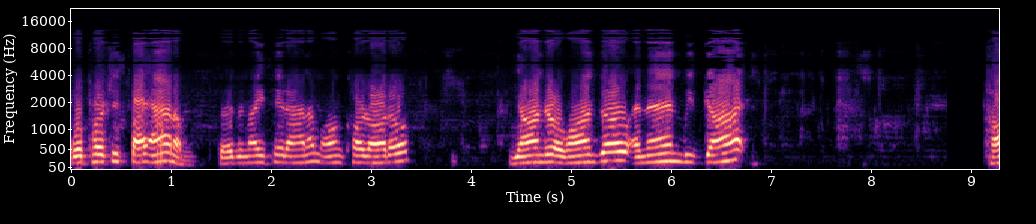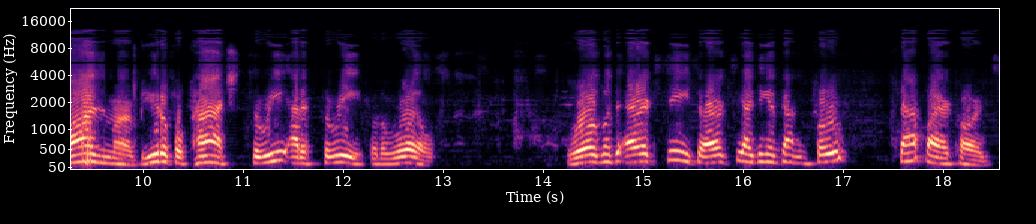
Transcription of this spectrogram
were purchased by Adam. So there's a nice hit, Adam, on card auto. Yonder Alonso, and then we've got Hosmer, beautiful patch, three out of three for the Royals. Royals went to Eric C. So Eric C. I think has gotten both Sapphire cards.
